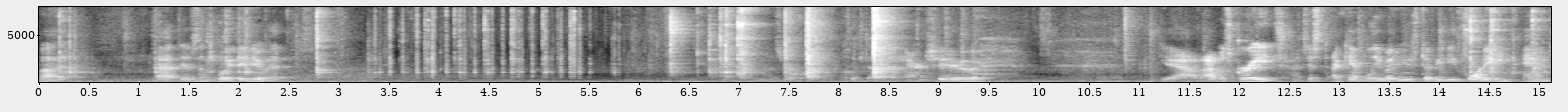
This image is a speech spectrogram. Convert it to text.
But that isn't the way they do it. Put that in there too. Yeah, that was great. I just, I can't believe I used WD-40 and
